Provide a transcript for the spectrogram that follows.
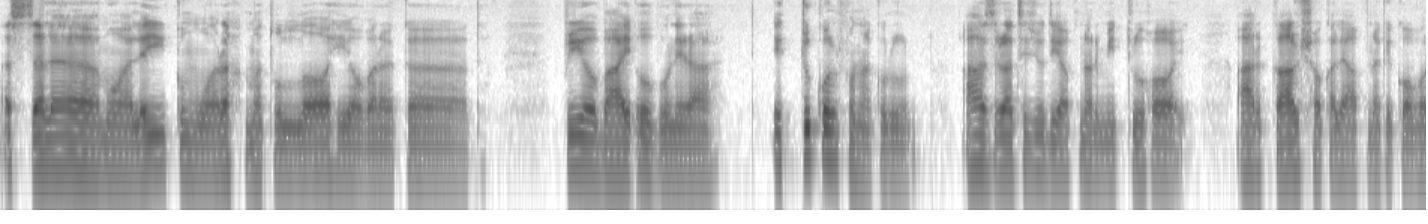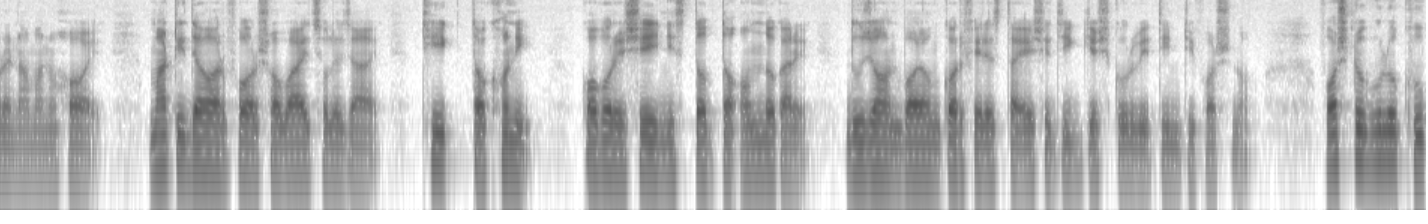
আসসালামু আলাইকুম ওরহমতুল্লাহি ওবরাকাত প্রিয় ভাই ও বোনেরা, একটু কল্পনা করুন, আজ রাতে যদি আপনার মৃত্যু হয় আর কাল সকালে আপনাকে কবরে নামানো হয়, মাটি দেওয়ার পর সবাই চলে যায়, ঠিক তখনই কবরে সেই নিস্তব্ধ অন্ধকারে দুজন ভয়ঙ্কর ফেরেস্তা এসে জিজ্ঞেস করবে তিনটি প্রশ্ন। প্রশ্নগুলো খুব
